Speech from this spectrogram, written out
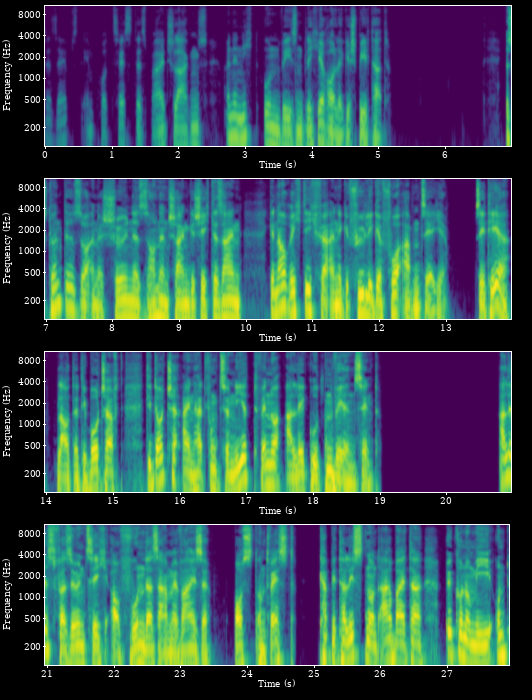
er selbst im Prozess des Breitschlagens eine nicht unwesentliche Rolle gespielt hat. Es könnte so eine schöne Sonnenscheingeschichte sein, genau richtig für eine gefühlige Vorabendserie. Seht her, lautet die Botschaft, die deutsche Einheit funktioniert, wenn nur alle guten Willens sind. Alles versöhnt sich auf wundersame Weise. Ost und West, Kapitalisten und Arbeiter, Ökonomie und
